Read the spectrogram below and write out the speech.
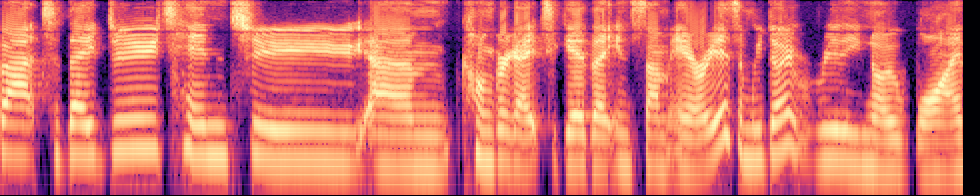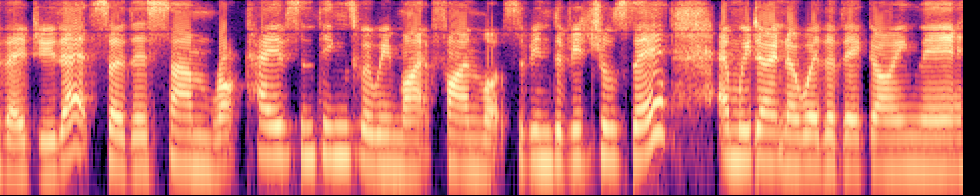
but they do tend to um, congregate together in some areas, and we don't really know why they do that. So there's some rock caves and things where we might find lots of individuals there, and we don't know whether they're going there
